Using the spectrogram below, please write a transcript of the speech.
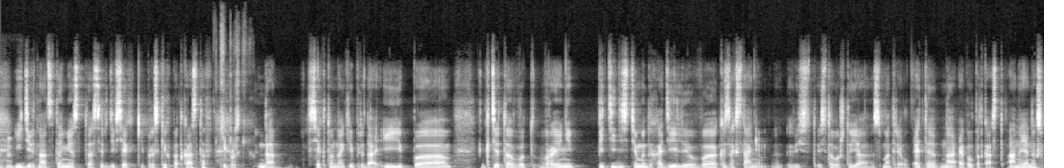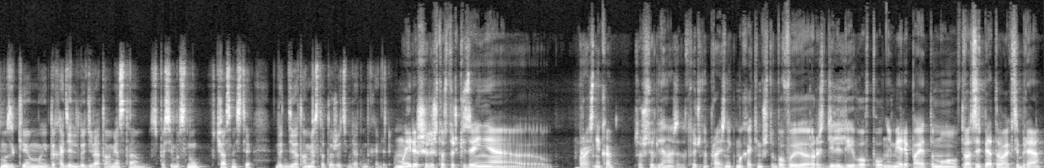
Угу. И девятнадцатое место среди всех кипрских подкастов. Кипрских? Да, все, кто на Кипре, да. И по, где-то вот в районе 50 мы доходили в Казахстане из, из того, что я смотрел. Это на Apple Podcast. А на Яндекс Музыке мы доходили до девятого места. Спасибо сну, в частности. До девятого места тоже этим летом доходили. Мы решили, что с точки зрения э, праздника, потому что для нас это точно праздник. Мы хотим, чтобы вы разделили его в полной мере, поэтому 25 октября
